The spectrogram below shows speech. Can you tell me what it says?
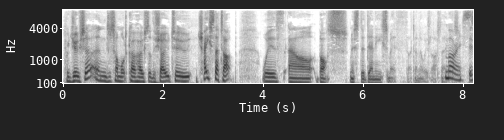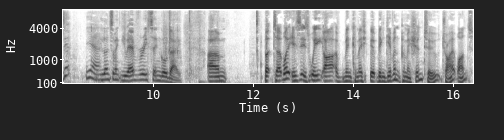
producer and somewhat co-host of the show, to chase that up with our boss, Mr. Denny Smith? I don't know his last name. Morris. Is it? Yeah. You learn something new every single day. Um, but uh, what it is is we are have been commis- uh, been given permission to try it once.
